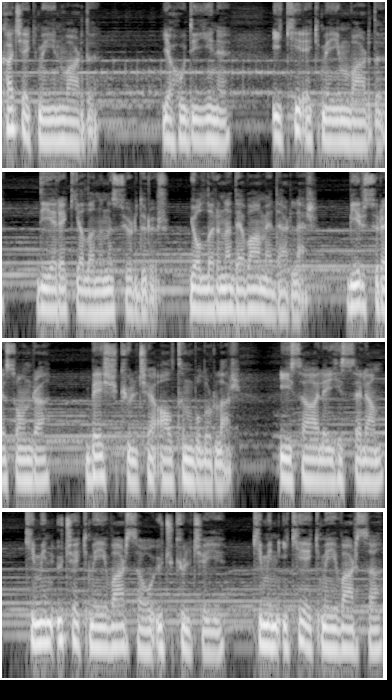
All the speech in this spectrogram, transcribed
Kaç ekmeğin vardı? Yahudi yine, iki ekmeğim vardı diyerek yalanını sürdürür. Yollarına devam ederler. Bir süre sonra beş külçe altın bulurlar. İsa aleyhisselam, kimin üç ekmeği varsa o üç külçeyi, kimin iki ekmeği varsa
